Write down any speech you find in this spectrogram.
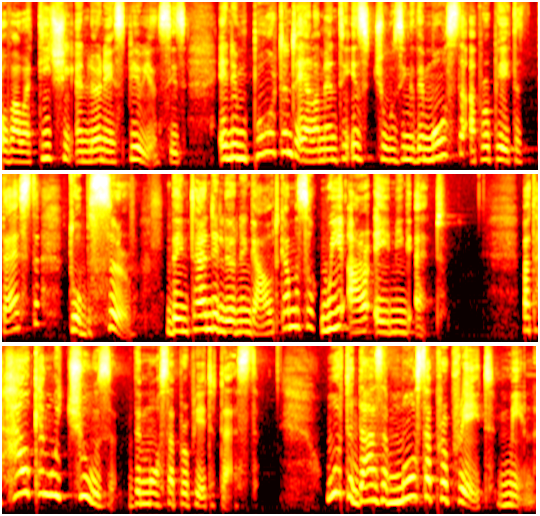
of our teaching and learning experiences, an important element is choosing the most appropriate test to observe the intended learning outcomes we are aiming at. But how can we choose the most appropriate test? What does most appropriate mean?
